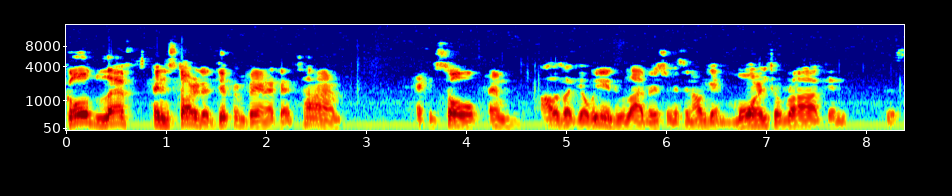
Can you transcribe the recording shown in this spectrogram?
Gold left and started a different band at that time, and so and I was like, yo, we need to do live instruments. And I was getting more into rock and this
